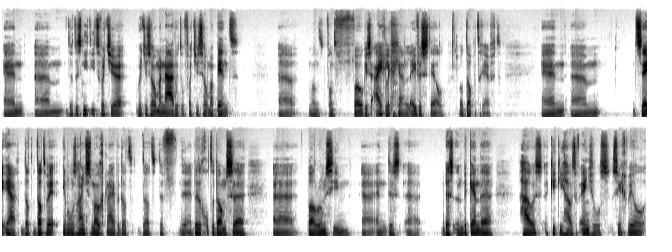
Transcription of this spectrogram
En ehm, dat is niet iets wat je, wat je zomaar nadoet of wat je zomaar bent. Eh, want, want folk is eigenlijk ja, een levensstijl wat dat betreft. En ja, dat, dat we in onze handjes mogen knijpen, dat, dat de, de, de Rotterdamse eh, ballroom scene eh, en dus eh, best een bekende house, Kiki House of Angels, zich wil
